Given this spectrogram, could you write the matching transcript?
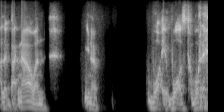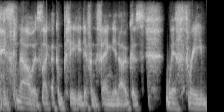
I look back now and you know what it was to what it is now is like a completely different thing, you know, because we're three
